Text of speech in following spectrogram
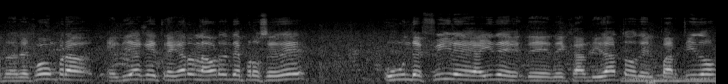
orden de compra. El día que entregaron la orden de proceder, hubo un desfile ahí de, candidatos del partido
